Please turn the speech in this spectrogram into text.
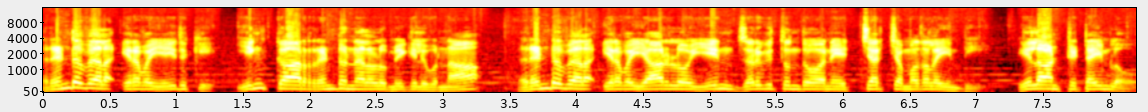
రెండు వేల ఇరవై ఐదుకి ఇంకా రెండు నెలలు మిగిలి ఉన్నా రెండు వేల ఇరవై ఆరులో ఏం జరుగుతుందో అనే చర్చ మొదలైంది. ఇలాంటి టైంలో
